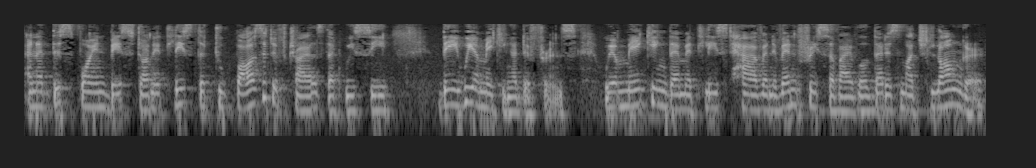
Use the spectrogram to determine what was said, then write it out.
And at this point, based on at least the two positive trials that we see, they, we are making a difference. We are making them at least have an event free survival that is much longer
